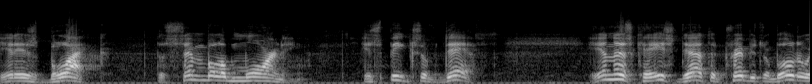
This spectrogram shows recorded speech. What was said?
It is black, the symbol of mourning. It speaks of death. In this case, death attributable to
